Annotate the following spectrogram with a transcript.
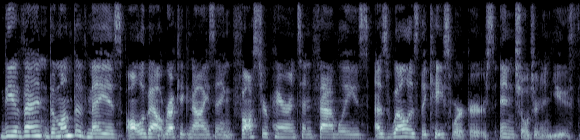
the event, the month of May, is all about recognizing foster parents and families as well as the caseworkers in children and youth.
